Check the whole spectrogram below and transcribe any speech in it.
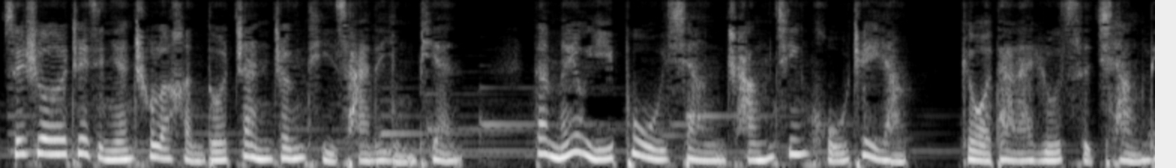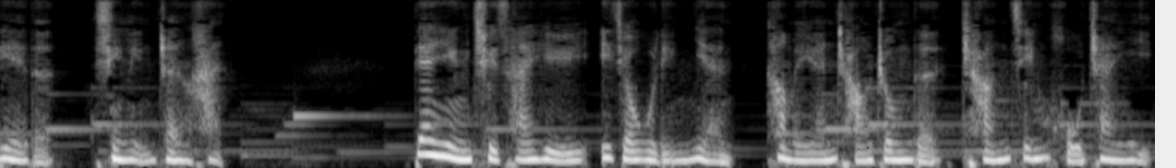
虽说这几年出了很多战争题材的影片，但没有一部像《长津湖》这样给我带来如此强烈的心灵震撼。电影取材于一九五零年抗美援朝中的长津湖战役。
